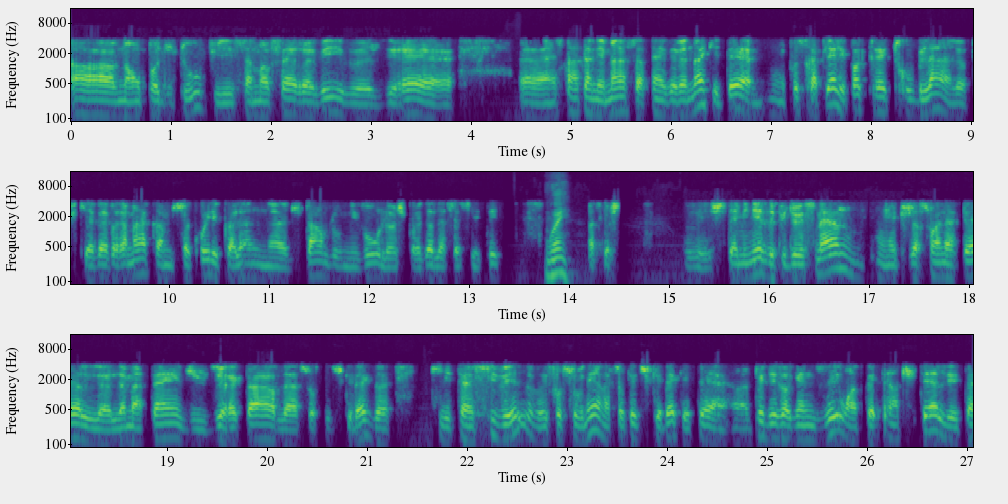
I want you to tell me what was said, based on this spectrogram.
Ah non, pas du tout. Puis ça m'a fait revivre, je dirais, instantanément certains événements qui étaient, il faut se rappeler à l'époque, très troublants, là, puis qui avaient vraiment comme secoué les colonnes euh, du temple au niveau, là, je pourrais dire, de la société. Oui. Parce que j'étais ministre depuis deux semaines, et puis je reçois un appel le matin du directeur de la Sûreté du Québec, qui est un civil. Il faut se souvenir, la Sûreté du Québec était un peu désorganisée, ou en tout cas était en tutelle, était,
